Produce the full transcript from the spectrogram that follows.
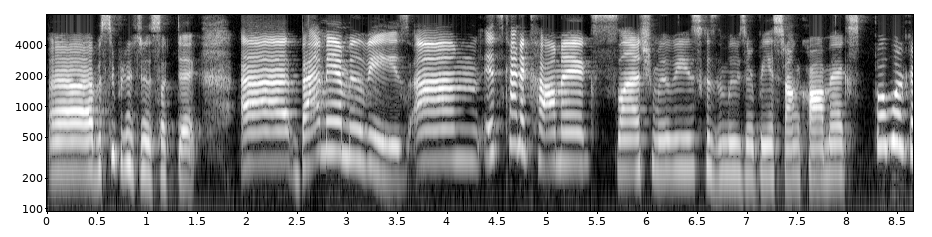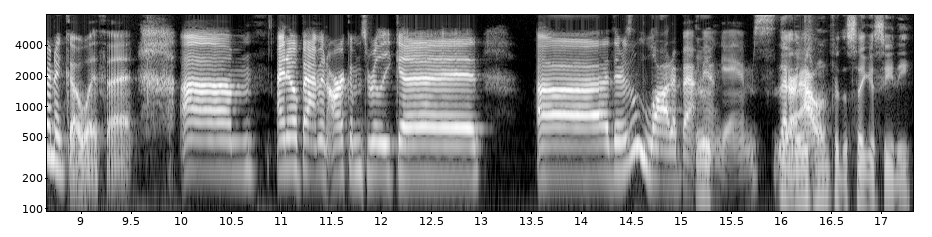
Uh, but Super Nintendo sucked dick. Uh, Batman movies. Um, it's kind of comics slash movies because the movies are based on comics, but we're gonna go with it. Um, I know Batman Arkham's really good. Uh, there's a lot of Batman games that yeah, are there's out. one for the Sega CD.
